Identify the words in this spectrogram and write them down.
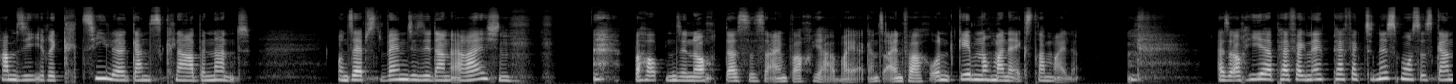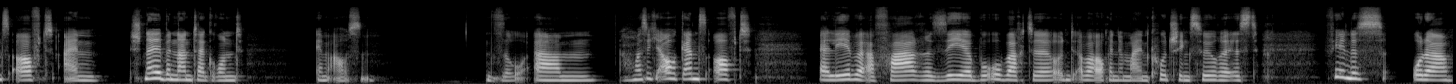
haben sie ihre Ziele ganz klar benannt. Und selbst wenn sie sie dann erreichen, behaupten sie noch, dass es einfach, ja, war ja ganz einfach und geben noch mal eine extra Meile. Also auch hier Perfektionismus ist ganz oft ein schnell benannter Grund im Außen. So, ähm, was ich auch ganz oft erlebe, erfahre, sehe, beobachte und aber auch in meinen Coachings höre, ist fehlendes oder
